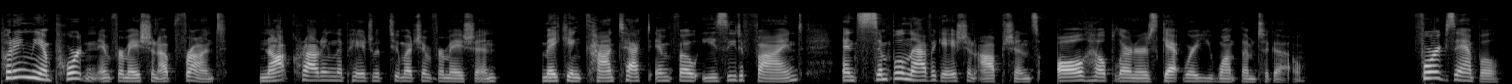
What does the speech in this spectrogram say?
Putting the important information up front, not crowding the page with too much information, making contact info easy to find, and simple navigation options all help learners get where you want them to go. For example,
